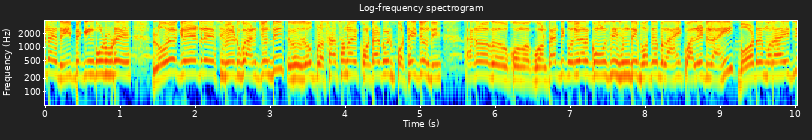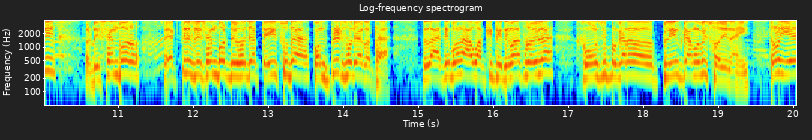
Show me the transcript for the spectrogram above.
এটা রিপ্যাকিং কোটি গোটে লোয় গ্রেড্রে সিমেন্টକୁ ଆଣିଛନ୍ତି ଯେଉଁ ପ୍ରଶାସନ ଏ କଣ୍ଟ୍ରାକ୍ଟ ଗୋଟେ ପଠାଇଛନ୍ତି ତାଙ୍କର କଣ୍ଟ୍ରାକ୍ଟ କରିବାର କୌଣସି ସେମିତି ବୋଧେ ନାହିଁ କ୍ୱାଲିଟି ନାହିଁ ବୋର୍ଡରେ ମରା ହେଇଛି ডিসেম্বর একত্রিশ ডিসেম্বর দুই হাজার তেইশ সুদ্ধা কমপ্লিট সরিয়া কথা কিন্তু আজ পর্যন্ত আউ বাকি তিন মাস রহিলা কৌশি প্রকার প্লিন্থ কাম বি সরি না তেমন ইয়ে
